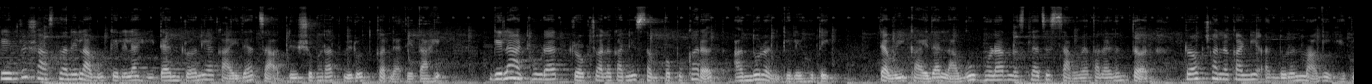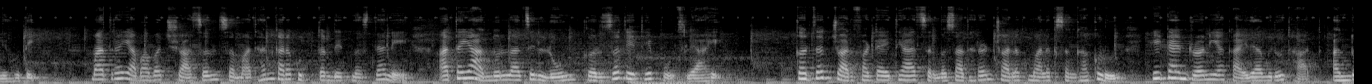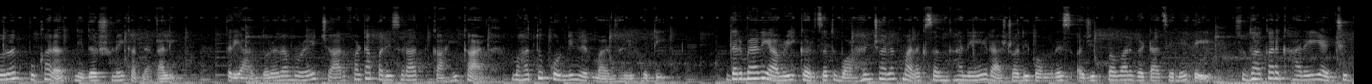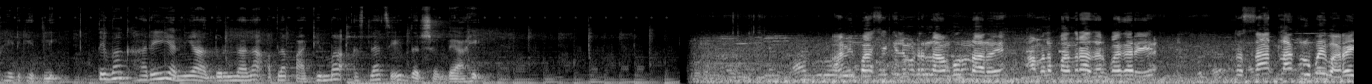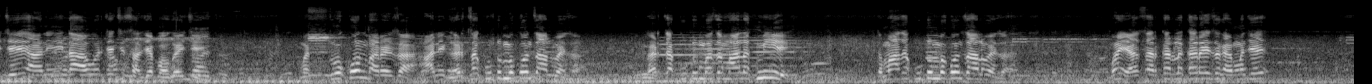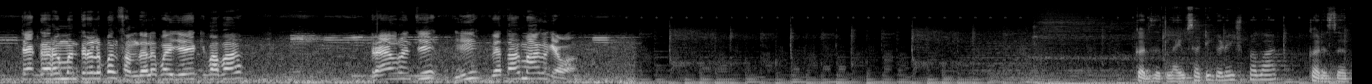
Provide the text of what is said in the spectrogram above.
केंद्र शासनाने लागू केलेल्या हिट अँड रन या कायद्याचा देशभरात विरोध करण्यात येत आहे. गेल्या आठवड्यात ट्रक चालकांनी संप पुकारत आंदोलन केले होते. त्यावेळी कायदा लागू होणार नसल्याचे सांगण्यात आल्यानंतर ट्रक चालकांनी आंदोलन मागे घेतले होते. मात्र याबाबत शासन समाधानकारक उत्तर देत नसल्याने आता या आंदोलनाचे लोण कर्जत येथे पोहोचले आहे. कर्जत चारफाटा येथे आज सर्वसाधारण चालक मालक संघाकडून हिट अँड रन या कायद्याविरोधात आंदोलन पुकारत निदर्शने करण्यात आली. तर या आंदोलनामुळे चारफाटा परिसरात काही काळ वाहतूक कोंडी निर्माण झाली होती. दरम्यान यावेळी कर्जत वाहन चालक मालक संघाने राष्ट्रवादी काँग्रेस अजित पवार गटाचे नेते सुधाकर घारे यांची भेट घेतली. तेव्हा घारे यांनी या आंदोलनाला आपला पाठिंबा असल्याचे दर्शवले आहे. आम्ही पाचशे किलोमीटर लांबवरून आलोय. आम्हाला पंधरा हजार पगार आहे. तर सात लाख रुपये भरायचे आणि दहा वर्षाची सजा भोगायची. मग तो कोण भरायचा? आणि घरचा कुटुंब कोण चालवायचा? घरचा कुटुंबाचा मालक मी आहे. तर माझा कुटुंब कोण चालवायचा? मग ह्या सरकारला करायचं काय? म्हणजे त्या गृहमंत्र्याला पण समजायला पाहिजे की बाबा ड्रायव्हरांची ही व्यथा माग घ्यावा. कर्जत लाईव्हसाठी गणेश पवार कर्जत.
